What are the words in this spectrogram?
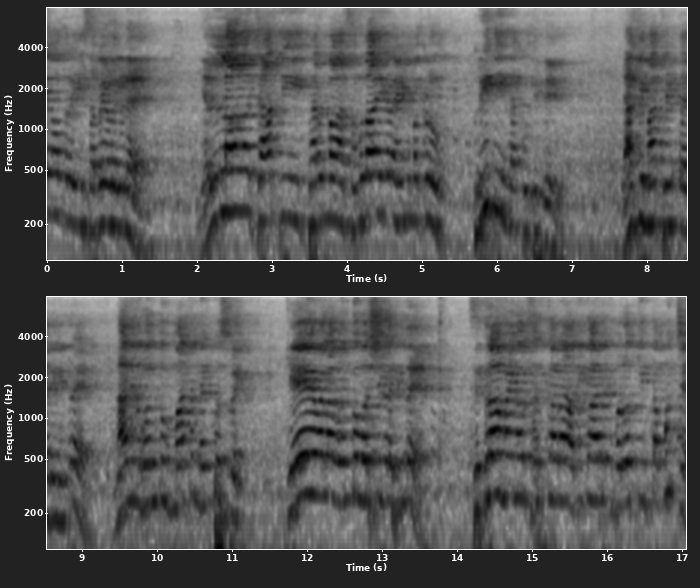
ಏನು ಅಂದ್ರೆ ಈ ಸಭೆಯೊಳಗಡೆ ಎಲ್ಲಾ ಜಾತಿ, ಧರ್ಮ, ಸಮುದಾಯಗಳ ಹೆಣ್ಮಕ್ಳು ಪ್ರೀತಿಯಿಂದ ಕೂತಿದ್ದೀವಿ. ಯಾಕೆ ಮಾತು ಹೇಳ್ತಾ ಇದ್ದೀನಿ ಅಂದ್ರೆ ನಾನು ನಿಮಗೊಂದು ಮಾತು ನೆನಪಿಸ್ಬೇಕು. ಕೇವಲ ಒಂದು ವರ್ಷಗಳ ಹಿಂದೆ ಸಿದ್ದರಾಮಯ್ಯನವರ ಸರ್ಕಾರ ಅಧಿಕಾರಕ್ಕೆ ಬರೋದಕ್ಕಿಂತ ಮುಂಚೆ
